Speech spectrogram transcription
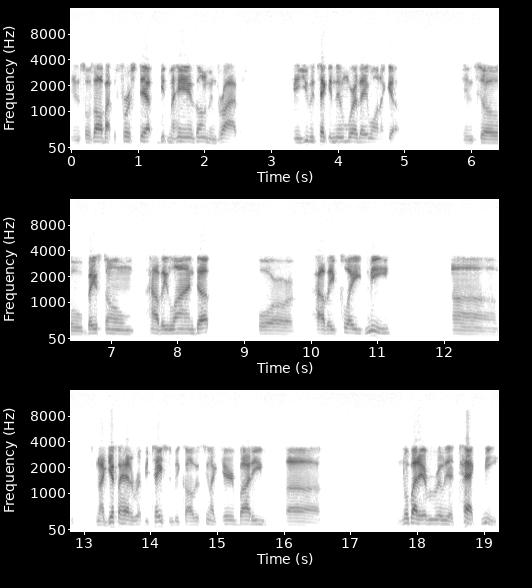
and so it's all about the first step, getting my hands on them and driving them, and usually taking them where they want to go. And so based on how they lined up or how they played me, um, and I guess I had a reputation because it seemed like everybody, uh, nobody ever really attacked me,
